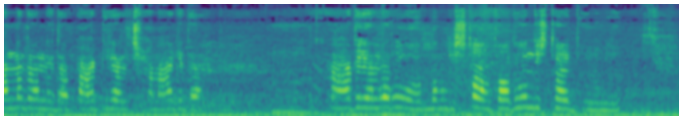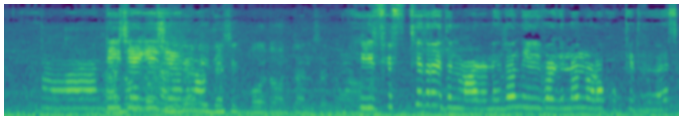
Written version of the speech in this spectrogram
ಅನ್ನೋದೊಂದಿದೆ. ಪಾರ್ಟಿಯಲ್ಲಿ ಚೆನ್ನಾಗಿದೆ. ಅದು ಎಲ್ಲರೂ ನನಗೆ ಇಷ್ಟ ಆಯಿತು. ಅದೊಂದು ಇಷ್ಟ ಆಯಿತು ನನಗೆ ಡಿ ಜೆ ಗಿ ಜೆ ನನ್ಗೇನ್ ಇದೇ ಸಿಗ್ಬೋದು ಅಂತ ಅನ್ಸುತ್ತೆ. ಈ ಫಿಫ್ತ್ ಇದ್ರೆ ಇದನ್ನ ಮಾಡೋಣ. ಇದೊಂದು ಇವಾಗ ಇನ್ನೊಂದು ನೋಡೋಕೆ ಹೋಗ್ತಿದ್ವಿ ಗೈಸ್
